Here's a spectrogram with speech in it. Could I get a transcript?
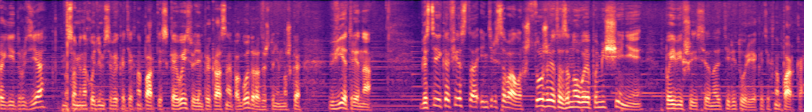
дорогие друзья! Мы с вами находимся в экотехнопарке Skyway. Сегодня прекрасная погода, разве что немножко ветрено. Гостей Экофеста интересовало, что же это за новое помещение, появившееся на территории экотехнопарка.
